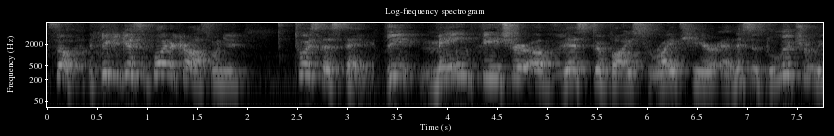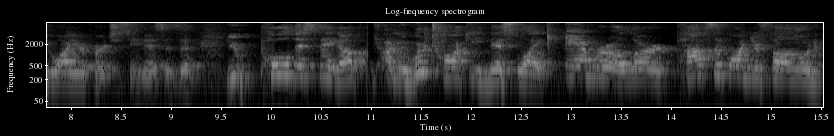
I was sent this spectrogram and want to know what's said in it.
so I think it gets the point across when you twist this thing. The main feature of this device right here, and this is literally why you're purchasing this, is if you pull this thing up, I mean, we're talking this like Amber Alert, pops up on your phone,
